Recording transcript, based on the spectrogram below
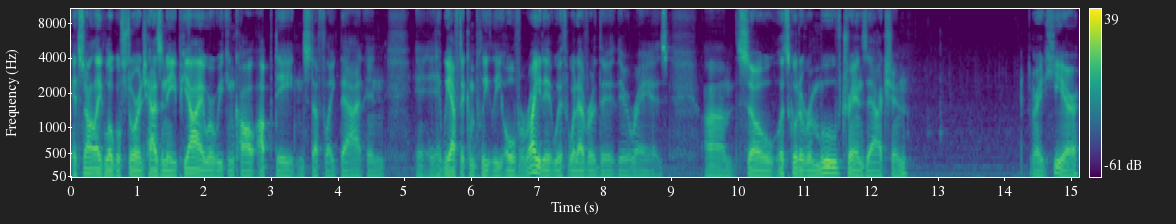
It's not like local storage has an API where we can call update and stuff like that. And it, we have to completely overwrite it with whatever the, the array is. Um, so let's go to remove transaction right here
